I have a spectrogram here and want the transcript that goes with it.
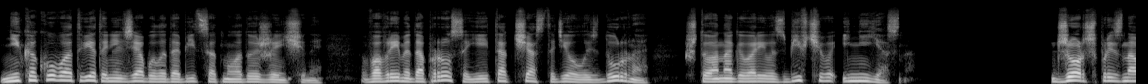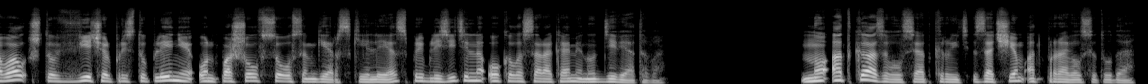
Никакого ответа нельзя было добиться от молодой женщины. Во время допроса ей так часто делалось дурно, что она говорила сбивчиво и неясно. Джордж признавал, что в вечер преступления он пошел в Соусенгерский лес приблизительно около 40 минут девятого. Но отказывался открыть, зачем отправился туда.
